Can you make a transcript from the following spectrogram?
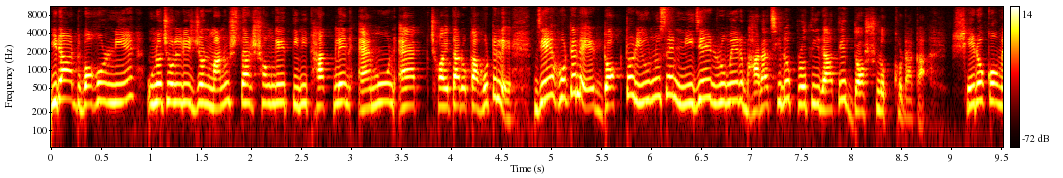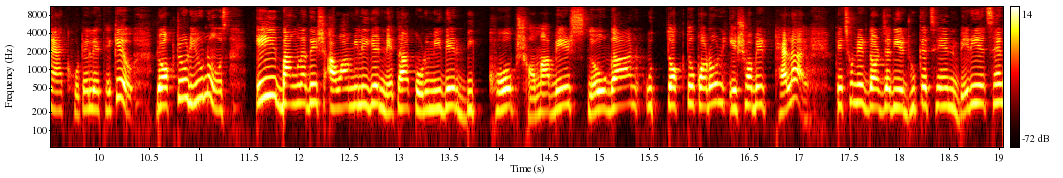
বিরাট বহর নিয়ে উনচল্লিশ জন মানুষ তার সঙ্গে তিনি থাকলেন এমন এক ছয় তারকা হোটেলে, যে হোটেলে ডক্টর ইউনুসের নিজের রুমের ভাড়া ছিল প্রতি রাতে দশ লক্ষ টাকা। সেরকম এক হোটেলে থেকেও ডক্টর ইউনুস এই বাংলাদেশ আওয়ামী লীগের নেতা কর্মীদের বিক্ষোভ, সমাবেশ, স্লোগান উত্তক্তকরণ এসবের ঠেলায় পেছনের দরজা দিয়ে ঢুকেছেন, বেরিয়েছেন।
